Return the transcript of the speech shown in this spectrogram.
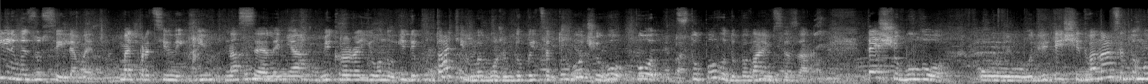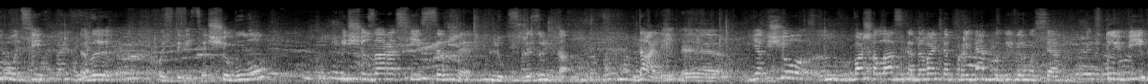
спільними зусиллями медпрацівників, населення, мікрорайону і депутатів ми можемо добитися того, чого поступово добиваємося зараз. Те, що було у 2012 році, ви ось дивіться, що було. І що зараз є, це вже плюс результат. Далі, е, якщо е, ваша ласка, давайте пройдемо, подивимося в той бік.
